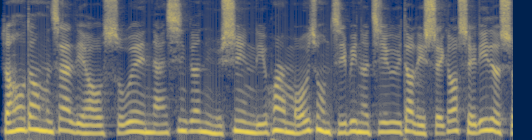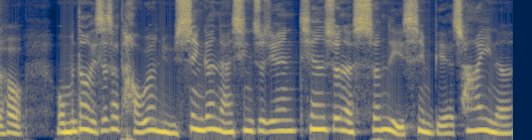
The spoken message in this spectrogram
然后，当我们在聊所谓男性跟女性罹患某一种疾病的几率到底谁高谁低的时候，我们到底是在讨论女性跟男性之间天生的生理性别差异呢？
